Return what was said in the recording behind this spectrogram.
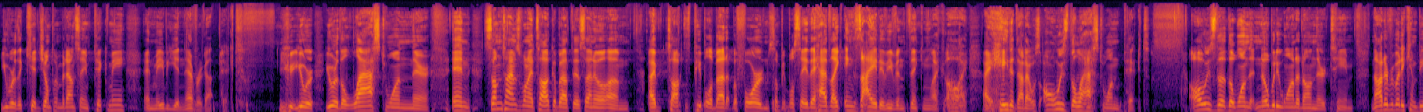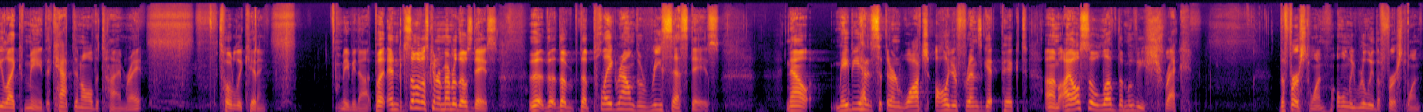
you were the kid jumping up and down saying, Pick me, and maybe you never got picked. You, you, were, you were the last one there. And sometimes when I talk about this, I know um, I've talked with people about it before, and some people say they have like anxiety of even thinking, like, oh, I, I hated that. I was always the last one picked always the, the one that nobody wanted on their team. Not everybody can be like me, the captain all the time, right? Totally kidding. Maybe not. But, and some of us can remember those days the, the, the, the playground, the recess days. Now, maybe you had to sit there and watch all your friends get picked. Um, I also love the movie Shrek, the first one, only really the first one.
